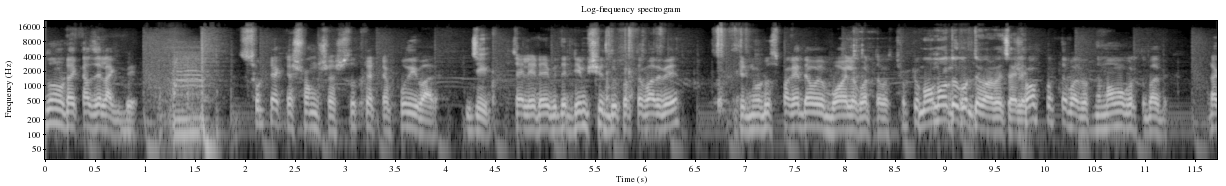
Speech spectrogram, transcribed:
দুটোটাই কাজে লাগবে। ছোট্ট একটা সংসার ছোট্ট একটা পরিবার। জি। চাইলে এটার ভিতরে ডিম সিদ্ধ করতে পারবে একটু নুডলস পাকে দেওয়া বয়লও করতে পারবে। ছোট্ট মোমো তো করতে পারবে চাইলে। সব করতে পারবে আপনি মোমো করতে পারবে এটা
